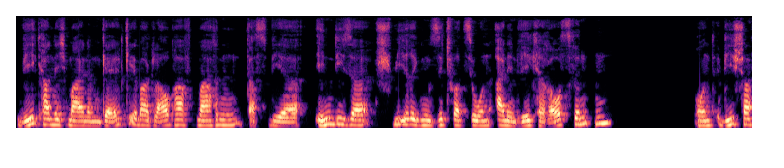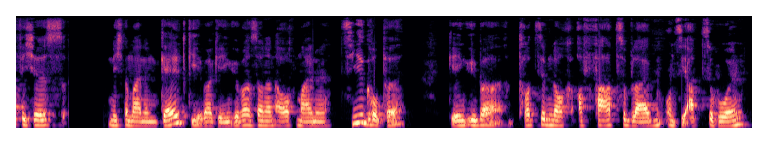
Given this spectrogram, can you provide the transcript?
wie kann ich meinem Geldgeber glaubhaft machen, dass wir in dieser schwierigen Situation einen Weg herausfinden und wie schaffe ich es, nicht nur meinem Geldgeber gegenüber, sondern auch meine Zielgruppe gegenüber trotzdem noch auf Fahrt zu bleiben und sie abzuholen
